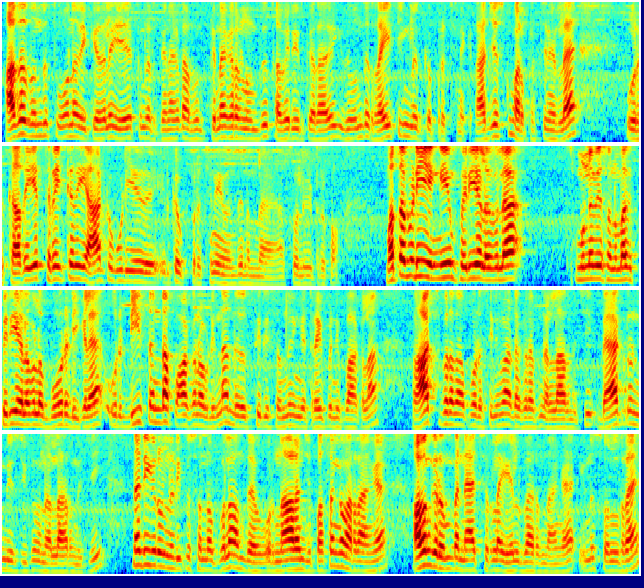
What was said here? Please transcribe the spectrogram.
அதை வந்து தோண வைக்கிறதுல இயக்குனர் தினகரன் தினகரன் வந்து தவறி இருக்கிறாரு. இது வந்து ரைட்டிங்கில் இருக்க பிரச்சனை. ராஜேஷ்குமார் பிரச்சனை இல்லை. ஒரு கதையை திரைக்கதையை ஆக்கக்கூடிய இருக்க பிரச்சனையை வந்து நம்ம சொல்லிகிட்டு இருக்கோம். மற்றபடி எங்கேயும் பெரிய அளவில் முன்னவே சொன்ன மாதிரி பெரிய அளவில் போர் அடிக்கல. ஒரு டீசெண்டாக பார்க்கணும் அப்படின்னா அந்த வெப் சீரிஸ் வந்து நீங்கள் ட்ரை பண்ணி பார்க்கலாம். ராஜ் பிரதாப்போட சினிமாட்டோகிராஃபி நல்லா இருந்துச்சு. பேக்ரவுண்ட் மியூசிக்கும் நல்லா இருந்துச்சு. நடிகர்கள் நடிப்பு சொன்ன போல் அந்த ஒரு நாலஞ்சு பசங்க வர்றாங்க. அவங்க ரொம்ப நேச்சுரலாக இயல்பாக இருந்தாங்க. இன்னும் சொல்கிறேன்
